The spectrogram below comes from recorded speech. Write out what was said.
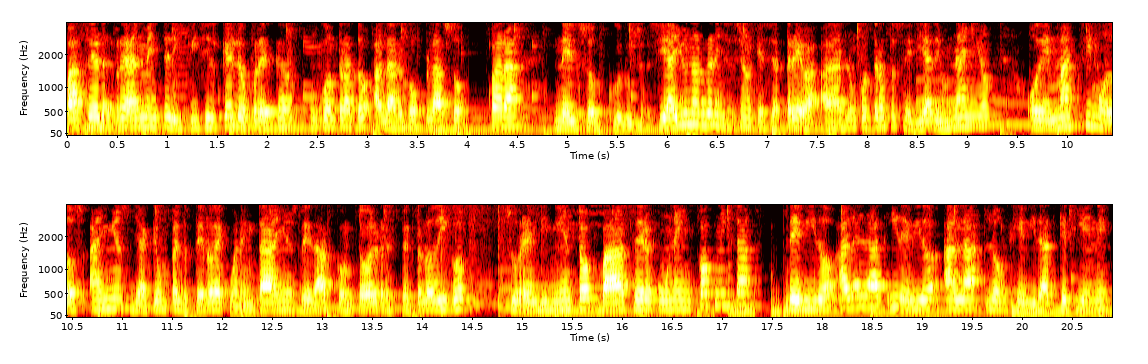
va a ser realmente difícil que le ofrezcan un contrato a largo plazo para Nelson Cruz. Si hay una organización que se atreva a darle un contrato sería de un año o de máximo dos años, ya que un pelotero de 40 años de edad, con todo el respeto lo digo, su rendimiento va a ser una incógnita debido a la edad y debido a la longevidad que tiene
